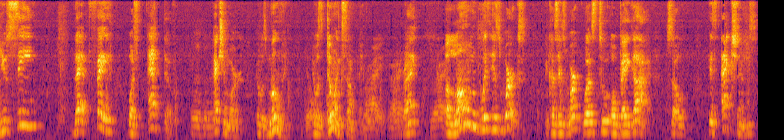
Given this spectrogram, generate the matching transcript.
You see that faith was active. Mm-hmm. Action word. It was moving. It was doing something, Right. Right. right? Right. Along with his works, because his work was to obey God. So his actions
